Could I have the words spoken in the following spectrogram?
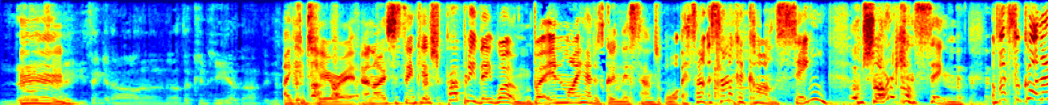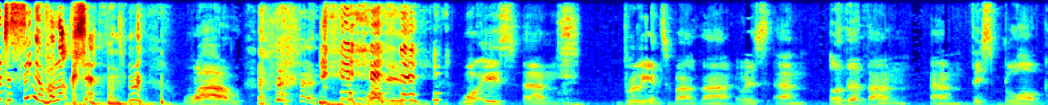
note of it. You're thinking, oh no, no, they can hear that. Mm. I could hear it, and I was just thinking, probably they won't. But in my head, I was going, "This sounds awful. I sound, I sound like I can't sing. I'm sure I can sing. Have I forgotten how to sing over lockdown?" Wow. what is what is um, brilliant about that was um, other than um, this blog,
